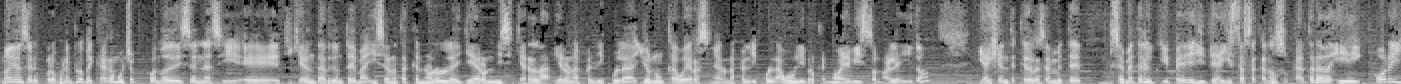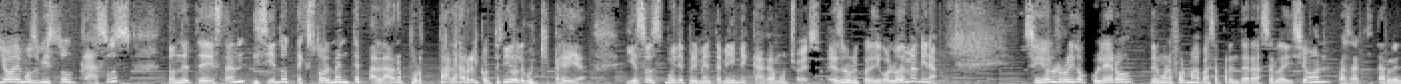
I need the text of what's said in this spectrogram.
no, yo en serio, pero por ejemplo, me caga mucho cuando dicen así eh, que quieren dar de un tema y se nota que no lo leyeron, ni siquiera la vieron la película. Yo nunca voy a reseñar una película o un libro que no he visto, no he leído. Y hay gente que recientemente se mete a la Wikipedia y de ahí está sacando su cátedra. Y Core y yo hemos visto casos donde te están diciendo textualmente palabra por palabra el contenido de Wikipedia. Y eso es muy deprimente. A mí me caga mucho eso. Es lo único que digo. Lo demás, mira, si yo el ruido culero, de alguna forma vas a aprender a hacer la edición, vas a quitarle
